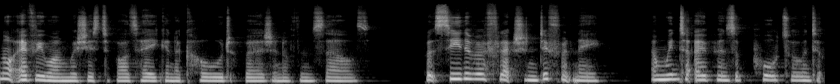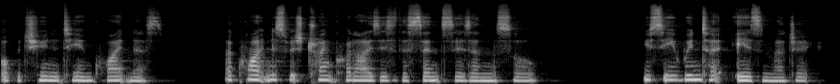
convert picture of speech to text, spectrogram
Not everyone wishes to partake in a cold version of themselves, but see the reflection differently, and winter opens a portal into opportunity and quietness, a quietness which tranquilizes the senses and the soul. You see, winter is magic.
